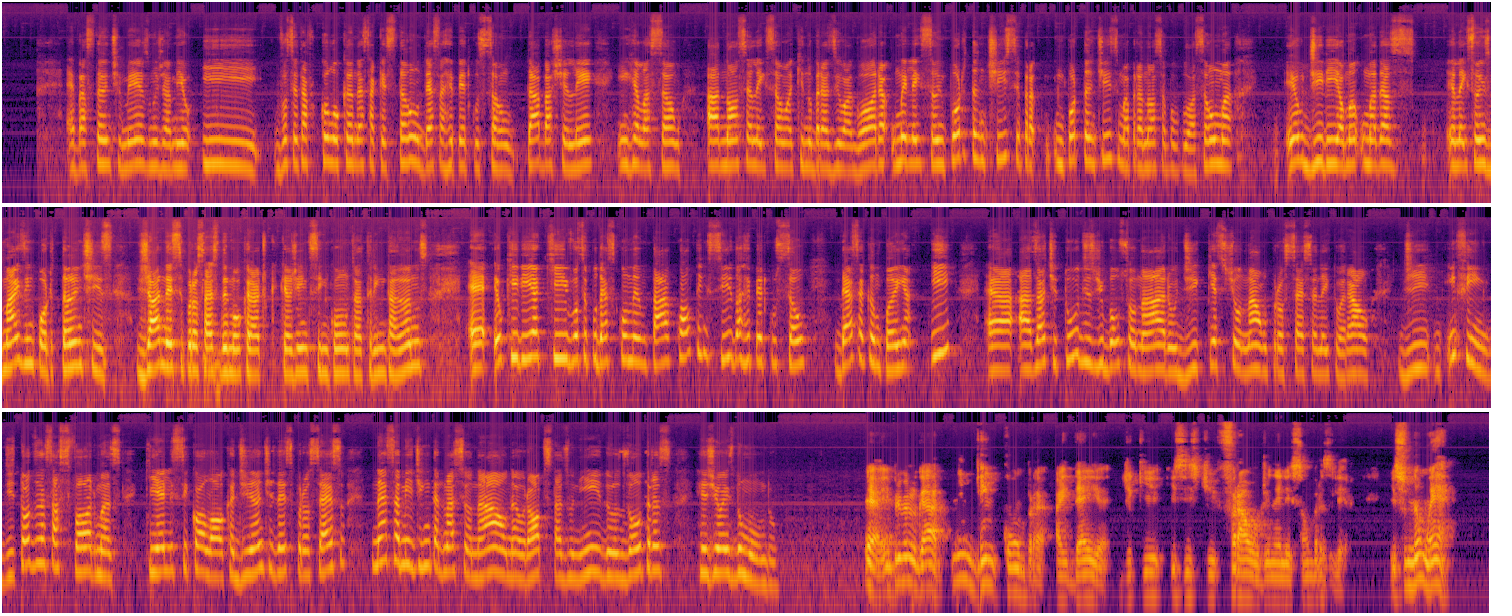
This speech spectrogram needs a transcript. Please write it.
É bastante mesmo, Jamil. E você está colocando essa questão dessa repercussão da Bachelet em relação à nossa eleição aqui no Brasil agora, uma eleição importantíssima, para a nossa população, uma, eu diria, uma, uma das eleições mais importantes já nesse processo democrático que a gente se encontra há 30 anos. É, eu queria que você pudesse comentar qual tem sido a repercussão dessa campanha e é, as atitudes de Bolsonaro de questionar o processo eleitoral, de, enfim, de todas essas formas que ele se coloca diante desse processo nessa mídia internacional, na Europa, Estados Unidos, outras regiões do mundo. É, em primeiro lugar, ninguém compra a ideia de que existe fraude na eleição brasileira. Isso não é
